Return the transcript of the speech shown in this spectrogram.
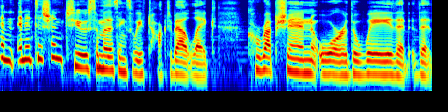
And in addition to some of the things that we've talked about, like corruption or the way that, that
